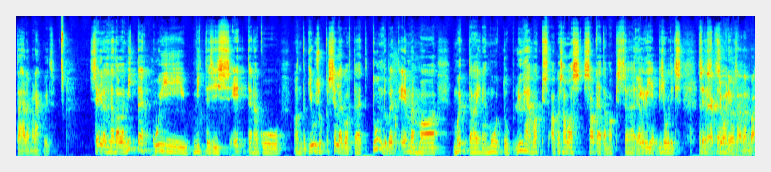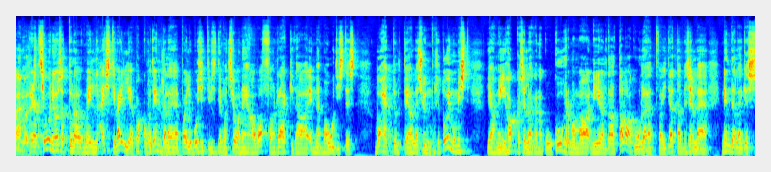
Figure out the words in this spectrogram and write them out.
tähelepanekuid? Sellel nädalal mitte, kui mitte siis ette nagu anda kiusukas selle kohta, et tundub, et MMA mõtteaine muutub lühemaks, aga samas sagedamaks äh, ja. eriepisoodiks. et reaktsiooniosad on paremad. reaktsiooniosad tulevad meil hästi välja, pakuvad endale palju positiivseid emotsioone ja vahva on rääkida MMA uudistest vahetult peale sündmuse toimumist. ja me ei hakka sellega nagu koormama nii-öelda tavakuulajat, vaid jätame selle ja. nendele, kes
